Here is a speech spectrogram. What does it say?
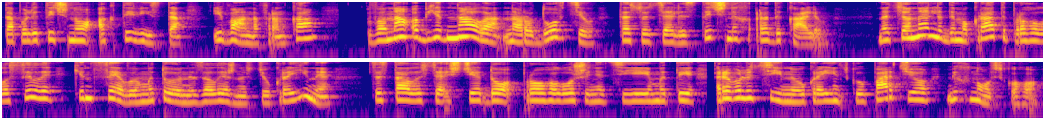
та політичного активіста Івана Франка, вона об'єднала народовців та соціалістичних радикалів. Національні демократи проголосили кінцевою метою незалежності України. Це сталося ще до проголошення цієї мети революційною українською партією Міхновського,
